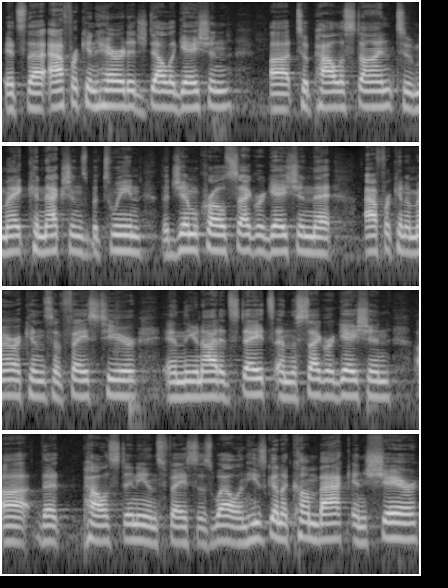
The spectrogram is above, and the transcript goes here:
it's the African Heritage Delegation uh, to Palestine to make connections between the Jim Crow segregation that African Americans have faced here in the United States and the segregation uh, that Palestinians face as well. And he's going to come back and share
